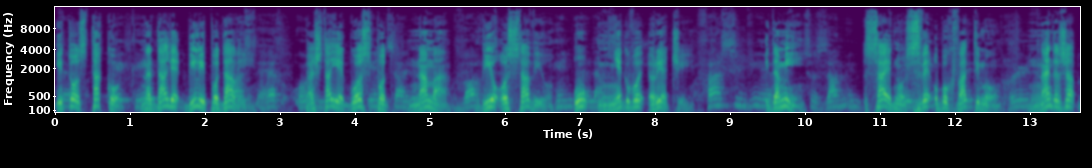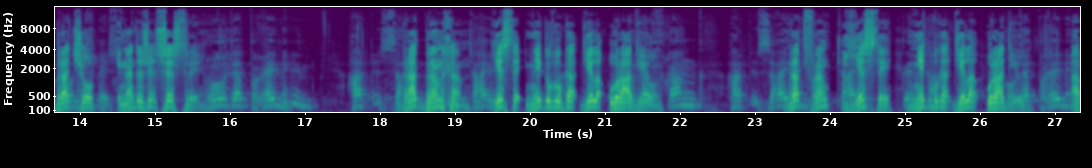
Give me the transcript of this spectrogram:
i to tako nadalje bili podali, pa šta je gospod nama bio ostavio u njegovoj riječi i da mi zajedno sve obuhvatimo, najdrža braćo i najdrže sestre. Brat Branham jeste njegovoga dijela uradio. Brat Frank jeste njegovoga dijela uradio. A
